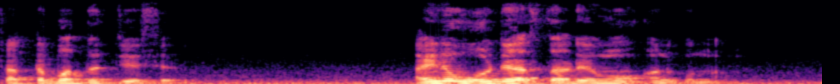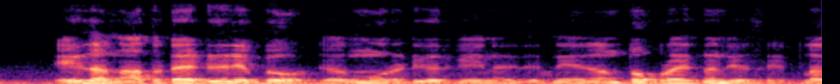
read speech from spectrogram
చట్టబద్ధత చేశాడు. అయినా ఓటేస్తాడేమో అనుకున్నాను ఏలా నాతో డైరెక్ట్గా చెప్పావు జగన్మోహన్ రెడ్డి గారికి అయినా ఇది. నేను ఎంతో ప్రయత్నం చేశాను ఇట్లా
